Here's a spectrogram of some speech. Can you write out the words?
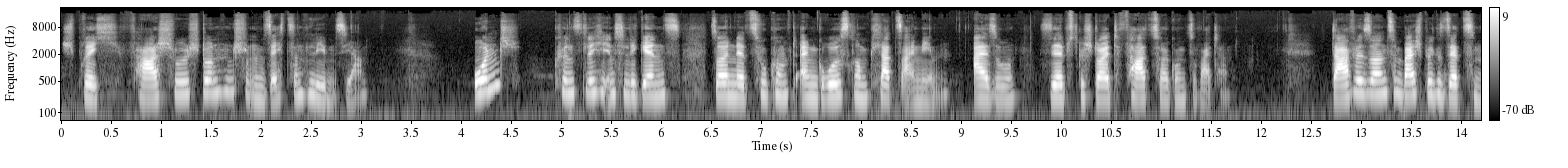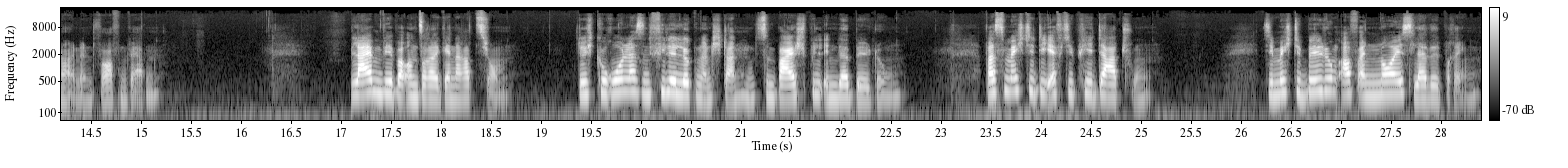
sprich Fahrschulstunden schon im 16. Lebensjahr. Und künstliche Intelligenz soll in der Zukunft einen größeren Platz einnehmen, also selbstgesteuerte Fahrzeuge und so weiter. Dafür sollen zum Beispiel Gesetze neu entworfen werden. Bleiben wir bei unserer Generation. Durch Corona sind viele Lücken entstanden, zum Beispiel in der Bildung. Was möchte die FDP da tun? Sie möchte Bildung auf ein neues Level bringen.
